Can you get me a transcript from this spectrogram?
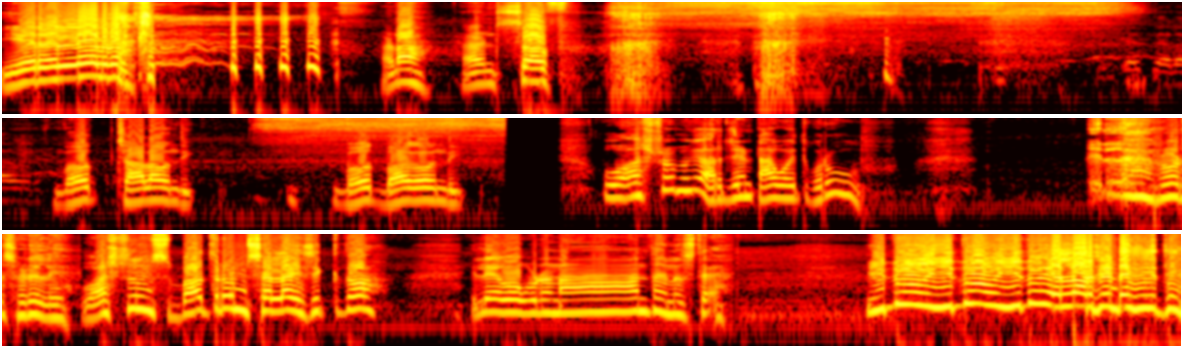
ಏರಲ್ಲೇ ಎಳ್ದ ಅಣ್ಣ ಹ್ಯಾಂಡ್ಸ್ ಆಫ್ ಬಹುತ್ ಚಾಲ ఉంది ಬಹುತ್ ಭಾಗ ఉంది ವಾಶ್ರೂಮಿಗೆ ಅರ್ಜೆಂಟ್ ಆಗೋಯ್ತು ಗುರು ಇಲ್ಲ ರೋಡ್ ಸೈಡಲ್ಲಿ ವಾಶ್ರೂಮ್ಸ್ ಬಾತ್ರೂಮ್ಸ್ ಎಲ್ಲ ಸಿಕ್ತು ಇಲ್ಲೇ ಹೋಗ್ಬಿಡೋಣ ಅಂತ ಅನಿಸ್ತೆ ಇದು ಇದು ಇದು ಎಲ್ಲ ಅರ್ಜೆಂಟ್ ಆಗೈತೆ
